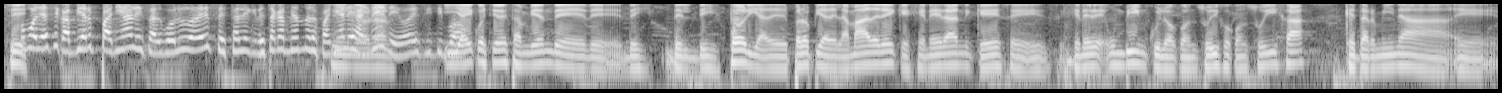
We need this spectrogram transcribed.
Sí. ¿cómo le hace cambiar pañales al boludo ese? Está, le, le está cambiando los pañales al nene. Vos decís, tipo, Y hay cuestiones también de, de, de, historia de, propia de la madre que generan que se, se genere un vínculo con su hijo, con su hija, que termina eh,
